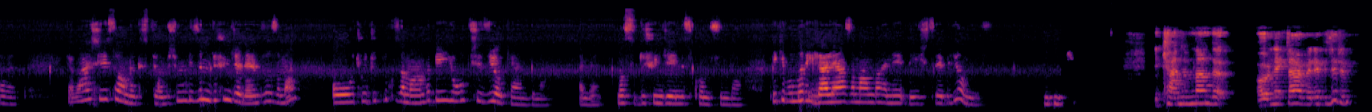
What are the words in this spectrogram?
Evet. Ya ben şeyi sormak istiyorum. Şimdi bizim düşüncelerimiz o zaman o çocukluk zamanında bir yol çiziyor kendine. Hani nasıl düşüneceğimiz konusunda. Peki bunları ilerleyen zamanda hani değiştirebiliyor muyuz? Tabii ki. E, kendimden de örnekler verebilirim.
